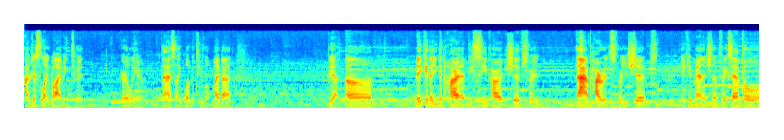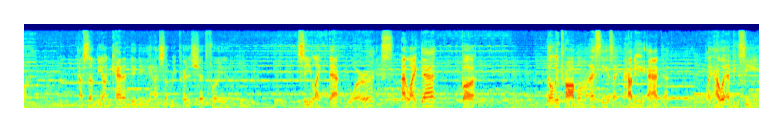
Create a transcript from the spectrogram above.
I was just like vibing to it earlier. It's like a little bit too low. My bad. But yeah, um, make it that you can hire NPC pirate ships for ah pirates for your ships. You can manage them. For example, have some be on cannon duty. Have some repair the ship for you. See, like that works. I like that, but the only problem I see is like, how do you add that? Like, how would NPC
